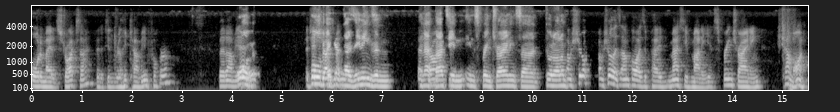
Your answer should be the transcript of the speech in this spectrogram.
automated strike zone, but it didn't really come in for them. But um, yeah, All, it, it all about getting that- those innings and, and that's at right. bats in, in spring training. So good on them. I'm sure. I'm sure those umpires are paid massive money at spring training. Come on,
